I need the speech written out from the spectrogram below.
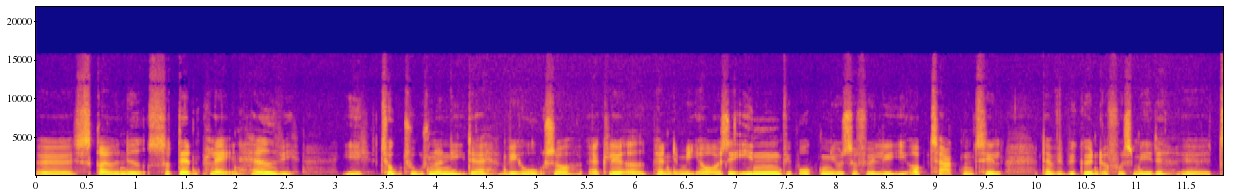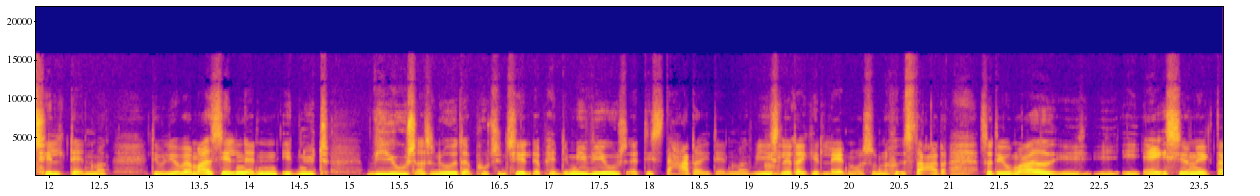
øh, skrevet ned. Så den plan havde vi i 2009, da WHO så erklærede pandemi, og også inden vi brugte den jo selvfølgelig i optakten til, da vi begyndte at få smitte øh, til Danmark. Det ville jo være meget sjældent, at en, et nyt virus, altså noget, der potentielt er pandemivirus, at det starter i Danmark. Vi er mm. slet ikke et land, hvor sådan noget starter. Så det er jo meget i, i, i Asien, ikke? der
